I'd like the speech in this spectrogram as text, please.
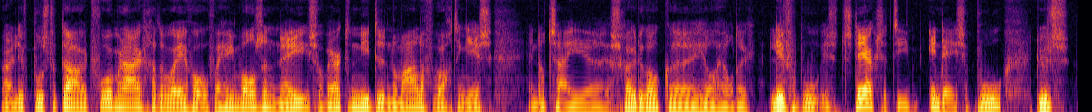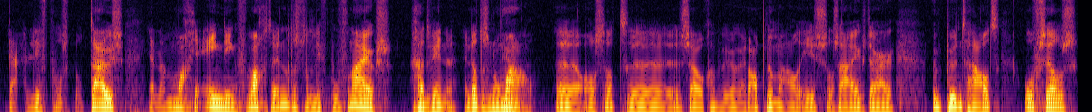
nou, Liverpool is totaal uit voor, maar Ajax gaat er wel even overheen walzen. Nee, zo werkt het niet. De normale verwachting is, en dat zei uh, Schreuder ook heel helder, Liverpool is het sterkste team in deze pool. Dus ja, Liverpool speelt thuis. Ja, dan mag je één ding verwachten en dat is dat Liverpool van Ajax gaat winnen. En dat is normaal. Uh, als dat uh, zou gebeuren. En abnormaal is als Ajax daar een punt haalt of zelfs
